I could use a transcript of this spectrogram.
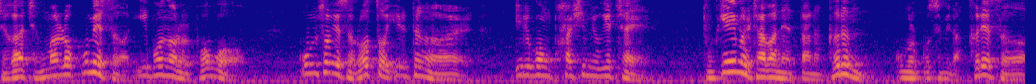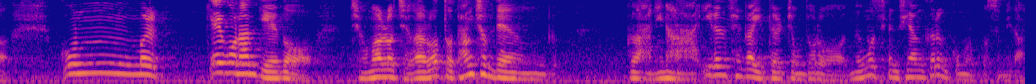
제가 정말로 꿈에서 이 번호를 보고 꿈속에서 로또 1등을 1086회차에 두 게임을 잡아냈다는 그런 꿈을 꿨습니다. 그래서 꿈을 깨고 난 뒤에도 정말로 제가 로또 당첨된 거 아니나 이런 생각이 들 정도로 너무 생생한 그런 꿈을 꿨습니다.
